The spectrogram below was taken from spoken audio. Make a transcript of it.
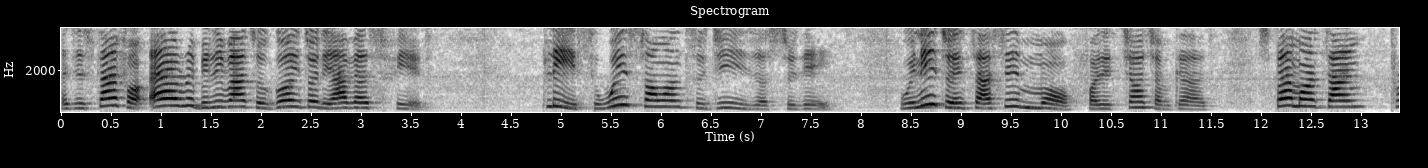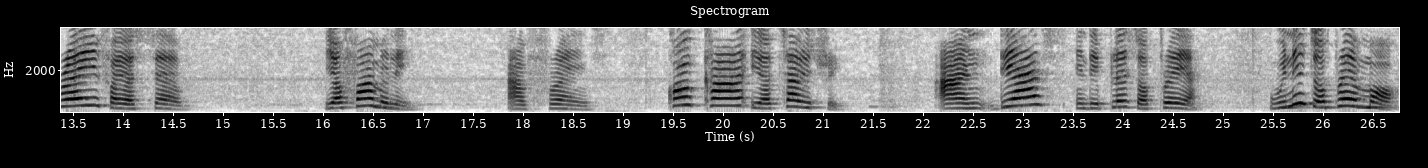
It is time for every believer to go into the harvest field. Please win someone to Jesus today. We need to intercede more for the church of God. Spend more time praying for yourself, your family, and friends. Conquer your territory and theirs in the place of prayer. We need to pray more,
